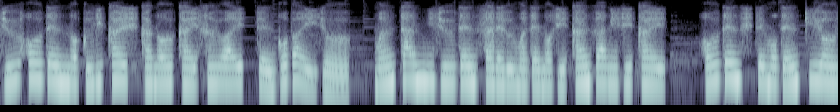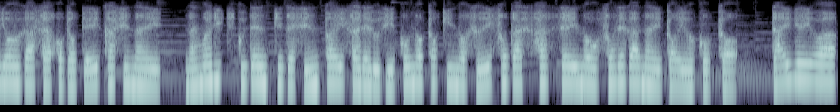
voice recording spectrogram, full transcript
重放電の繰り返し可能回数は1.5倍以上、満タンに充電されるまでの時間が短い。放電しても電気容量がさほど低下しない。鉛蓄電池で心配される事故の時の水素ガス発生の恐れがないということ。体芸は、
